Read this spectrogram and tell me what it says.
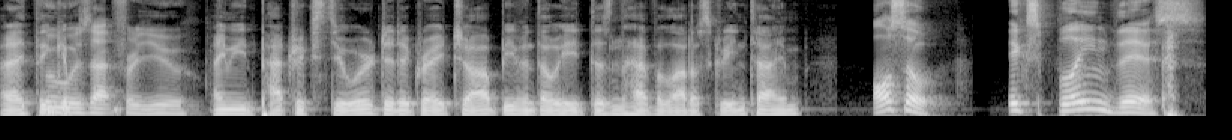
And I think who was that for you? I mean Patrick Stewart did a great job even though he doesn't have a lot of screen time. Also, explain this.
